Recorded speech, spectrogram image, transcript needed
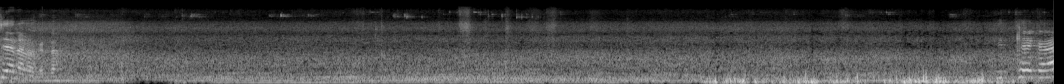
ചേന വെക്കട്ടെ. ഇത്തേക്കേ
